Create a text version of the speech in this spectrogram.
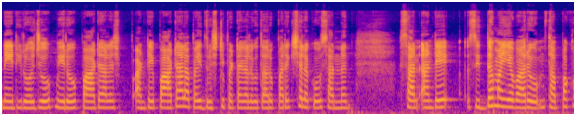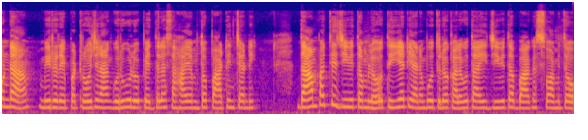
నేటి రోజు మీరు పాఠాల అంటే పాఠాలపై దృష్టి పెట్టగలుగుతారు. పరీక్షలకు సన్న సన్ అంటే సిద్ధమయ్యేవారు తప్పకుండా మీరు రేపటి రోజున గురువులు పెద్దల సహాయంతో పాటించండి. దాంపత్య జీవితంలో తీయటి అనుభూతులు కలుగుతాయి. జీవిత భాగస్వామితో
